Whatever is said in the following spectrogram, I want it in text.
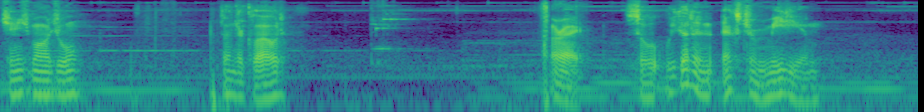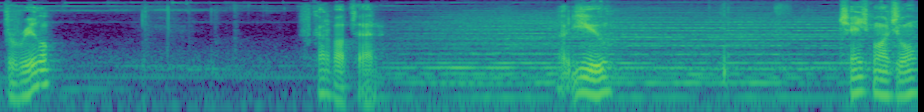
Change module. Thundercloud. Alright, so we got an extra medium. For real? Forgot about that. Got you. Change module.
